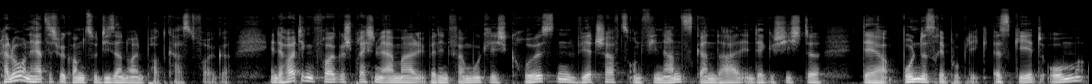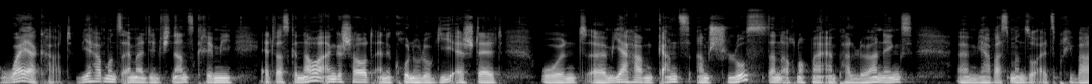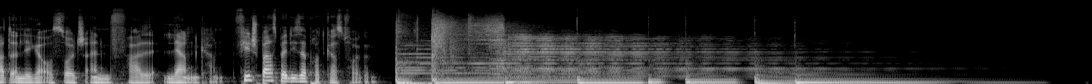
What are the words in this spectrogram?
Hallo und herzlich willkommen zu dieser neuen Podcast-Folge. In der heutigen Folge sprechen wir einmal über den vermutlich größten Wirtschafts- und Finanzskandal in der Geschichte der Bundesrepublik. Es geht um Wirecard. Wir haben uns einmal den Finanzkrimi etwas genauer angeschaut, eine Chronologie erstellt und ähm, ja, haben ganz am Schluss dann auch nochmal ein paar Learnings, ähm, ja, was man so als Privatanleger aus solch einem Fall lernen kann. Viel Spaß bei dieser Podcast-Folge.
